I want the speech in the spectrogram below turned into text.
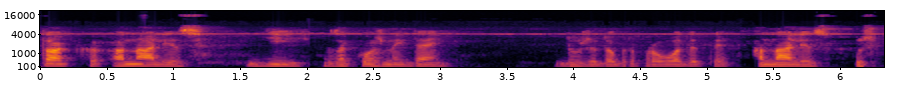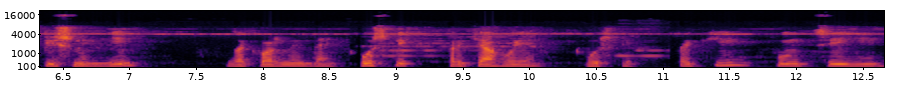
так аналіз дій за кожний день дуже добре проводити аналіз успішних дій за кожний день. Успіх притягує успіх. Такі функції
